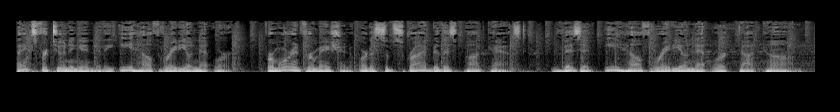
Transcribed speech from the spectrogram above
Thanks for tuning in to the eHealth Radio Network. For more information or to subscribe to this podcast, visit eHealthRadioNetwork.com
